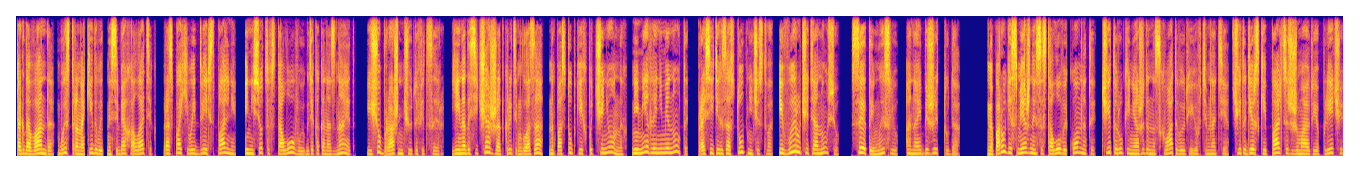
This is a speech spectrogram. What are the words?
Тогда Ванда быстро накидывает на себя халатик, распахивает дверь спальни и несется в столовую, где, как она знает, еще бражничают офицеры. Ей надо сейчас же открыть им глаза на поступки их подчиненных, немедля ни минуты, просить их заступничества и выручить Анусю. С этой мыслью она и бежит туда. На пороге смежной со столовой комнаты чьи-то руки неожиданно схватывают ее в темноте, чьи-то дерзкие пальцы сжимают ее плечи,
